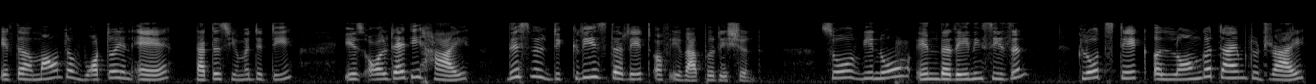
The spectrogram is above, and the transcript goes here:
If the amount of water in air, that is humidity, is already high, this will decrease the rate of evaporation. So we know in the rainy season, clothes take a longer time to dry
